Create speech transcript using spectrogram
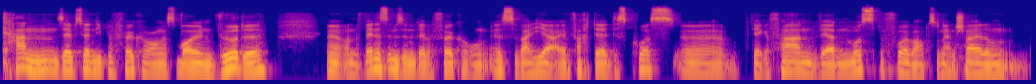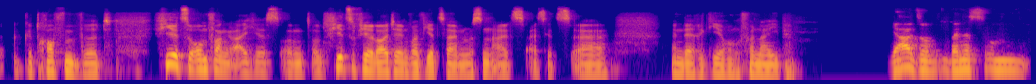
kann, selbst wenn die Bevölkerung es wollen würde. Äh, und wenn es im Sinne der Bevölkerung ist, weil hier einfach der Diskurs, äh, der gefahren werden muss, bevor überhaupt so eine Entscheidung getroffen wird, viel zu umfangreich ist und, und viel zu viele Leute involviert sein müssen, als, als jetzt äh, in der Regierung von Naib. Ja, also wenn es um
